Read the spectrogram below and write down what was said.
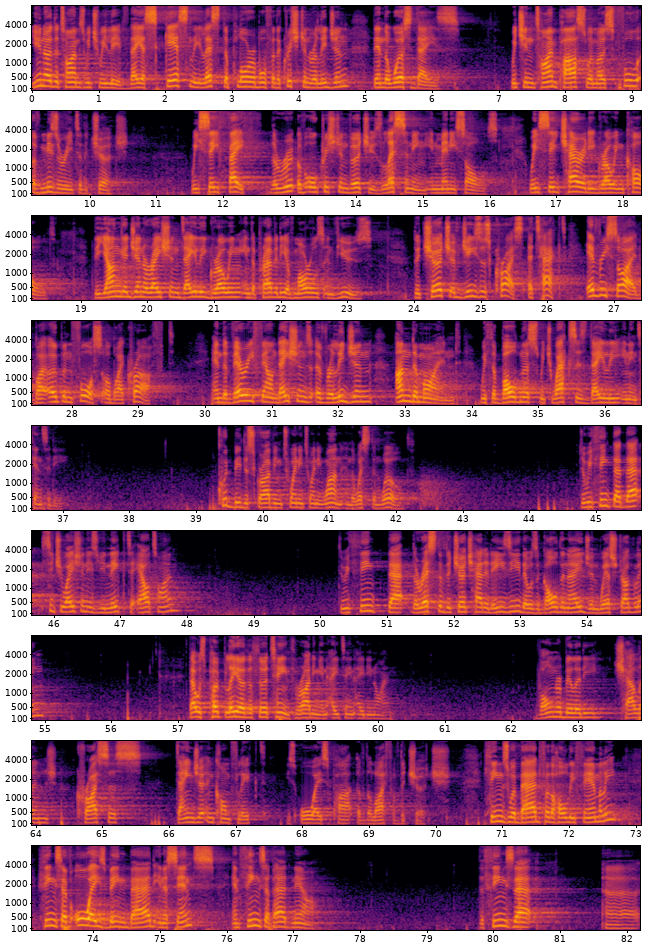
You know the times which we live. They are scarcely less deplorable for the Christian religion than the worst days, which in time past were most full of misery to the church. We see faith the root of all Christian virtues, lessening in many souls. We see charity growing cold, the younger generation daily growing in depravity of morals and views, The church of Jesus Christ attacked every side by open force or by craft, and the very foundations of religion undermined with the boldness which waxes daily in intensity. Could be describing 2021 in the Western world. Do we think that that situation is unique to our time? Do we think that the rest of the church had it easy? There was a golden age and we're struggling? That was Pope Leo XIII writing in 1889. Vulnerability, challenge, crisis, danger, and conflict is always part of the life of the church. Things were bad for the Holy Family. Things have always been bad in a sense, and things are bad now. The things that, uh,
